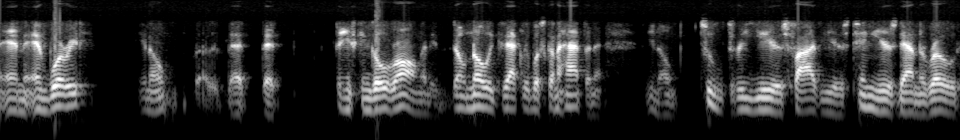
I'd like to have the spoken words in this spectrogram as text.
and and worried, you know, uh, that that things can go wrong and don't know exactly what's going to happen you know, two, three years, five years, ten years down the road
